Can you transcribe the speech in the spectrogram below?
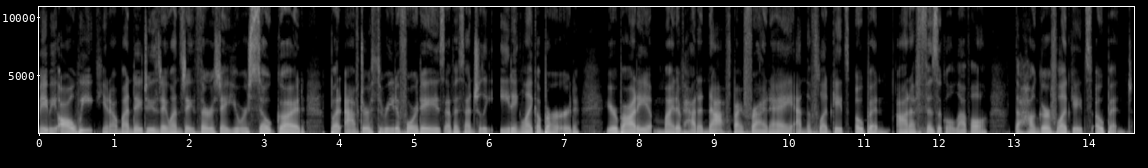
maybe all week, you know, Monday, Tuesday, Wednesday, Thursday, you were so good. But after three to four days of essentially eating like a bird, your body might have had enough by Friday and the floodgates open on a physical level. The hunger floodgates opened.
